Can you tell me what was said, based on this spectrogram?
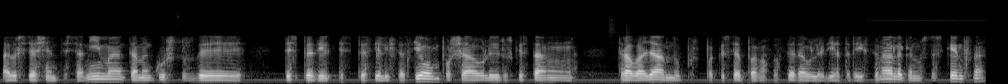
a ver se a xente se anima, tamén cursos de, de especialización, pois xa oleiros que están traballando pois, para que sepan a facer a olería tradicional e que nos esquenza.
